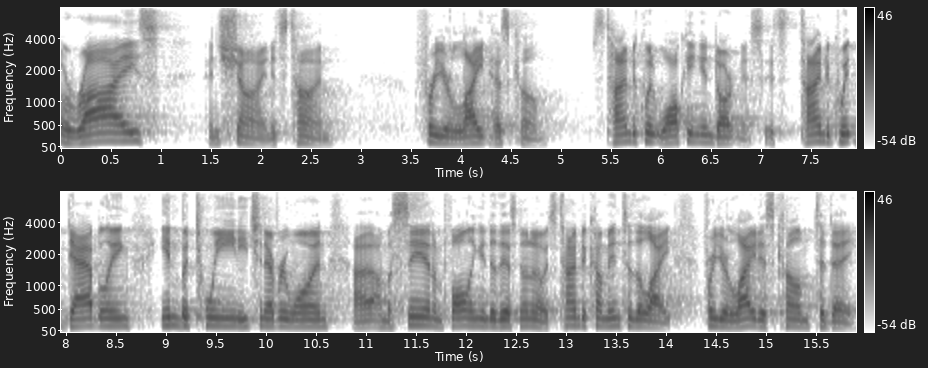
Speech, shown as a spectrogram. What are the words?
Arise and shine. It's time, for your light has come. It's time to quit walking in darkness. It's time to quit dabbling in between each and every one. Uh, I'm a sin, I'm falling into this. No, no, no. It's time to come into the light, for your light has come today.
